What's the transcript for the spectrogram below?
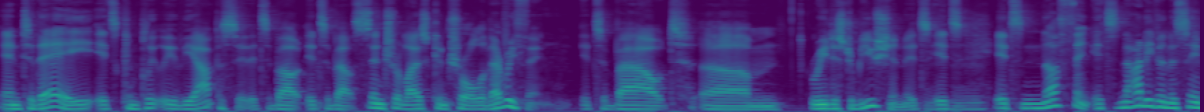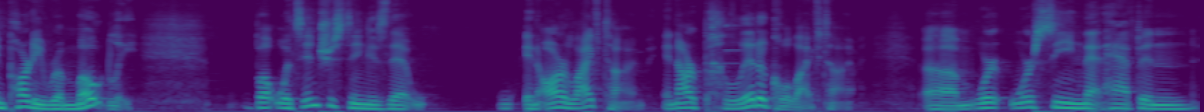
And today, it's completely the opposite. It's about it's about centralized control of everything. It's about um, redistribution. It's it's it's nothing. It's not even the same party remotely. But what's interesting is that in our lifetime, in our political lifetime, um, we're we're seeing that happen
